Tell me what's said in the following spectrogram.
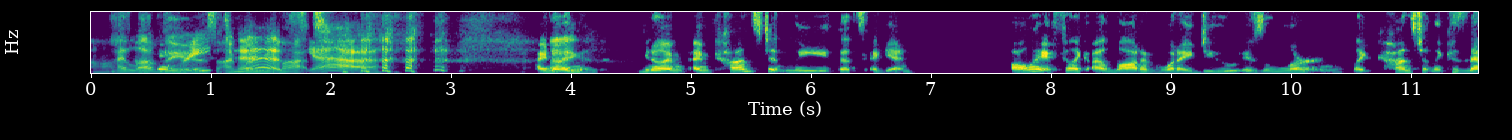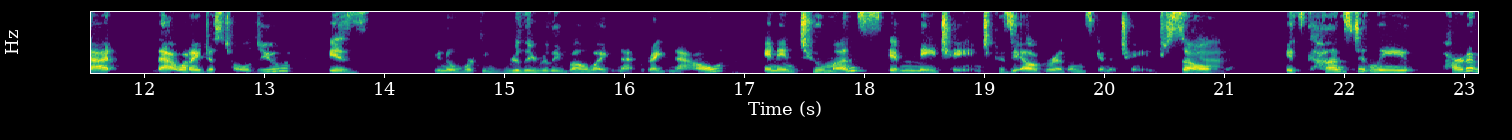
I love Awesome. these. Great I'm learning tips. lots. yeah I know, I- and you know, I'm I'm constantly. That's again, all I feel like a lot of what I do is learn, like constantly, because that that what I just told you is, you know, working really really well right now, right now, and in two months it may change because the algorithm's going to change. So Yeah. it's constantly part of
